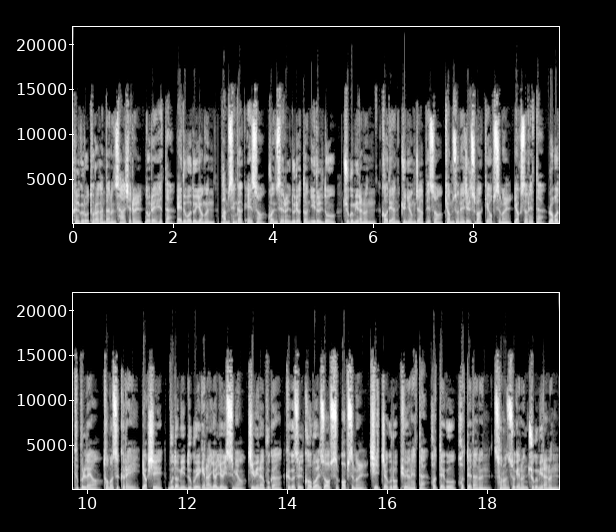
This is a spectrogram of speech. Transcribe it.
흙으로 돌아간다는 사실을 노래했다. 에드워드 영은 밤생각에서 권세 를 누렸던 이들도 죽음이라는 거대한 균형자 앞에서 겸손해질 수밖에 없음을 역설했다. 로버트 플레어, 토머스 그레이 역시 무덤이 누구에게나 열려 있으며 지위나 부가 그것을 거부할 수 없음, 없음을 시적으로 표현했다. 헛되고 헛되다는 선언 속에는 죽음이라는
